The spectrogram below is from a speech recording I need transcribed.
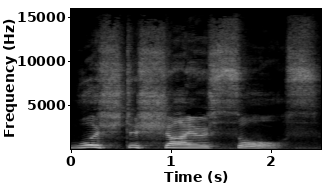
Worcestershire sauce.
